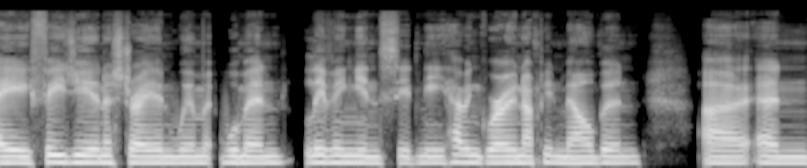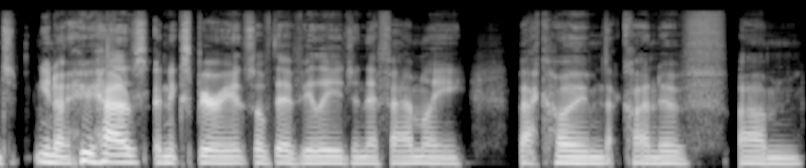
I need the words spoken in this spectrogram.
a Fijian Australian women, woman living in Sydney, having grown up in Melbourne, uh, and you know who has an experience of their village and their family back home, that kind of, um,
